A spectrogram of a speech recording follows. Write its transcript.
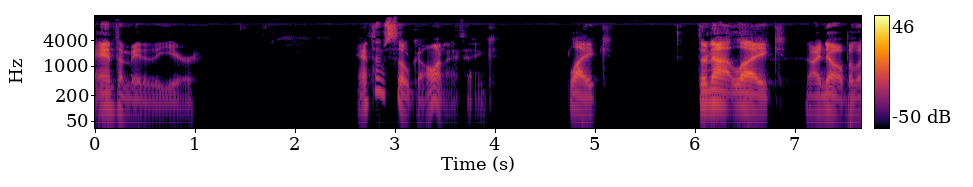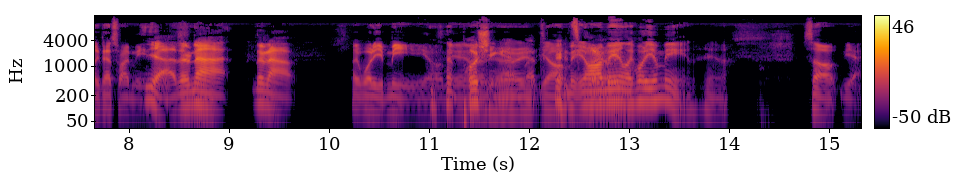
Anthem made it a year. Anthem's still going, I think. Like, they're not like I know, but like that's what I mean. yeah, they're not they're not Like, what do you mean? You know, what I mean? Pushing you it, know, but you know what I mean? it's You know what I mean? clearly- Like, what do you mean? Yeah. So yeah,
